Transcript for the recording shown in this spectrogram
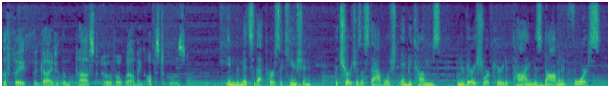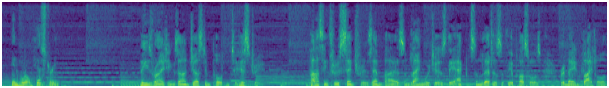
the faith that guided them past overwhelming obstacles. In the midst of that persecution, the church is established and becomes in a very short period of time this dominant force in world history. These writings aren't just important to history. Passing through centuries, empires, and languages, the Acts and Letters of the Apostles remain vital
